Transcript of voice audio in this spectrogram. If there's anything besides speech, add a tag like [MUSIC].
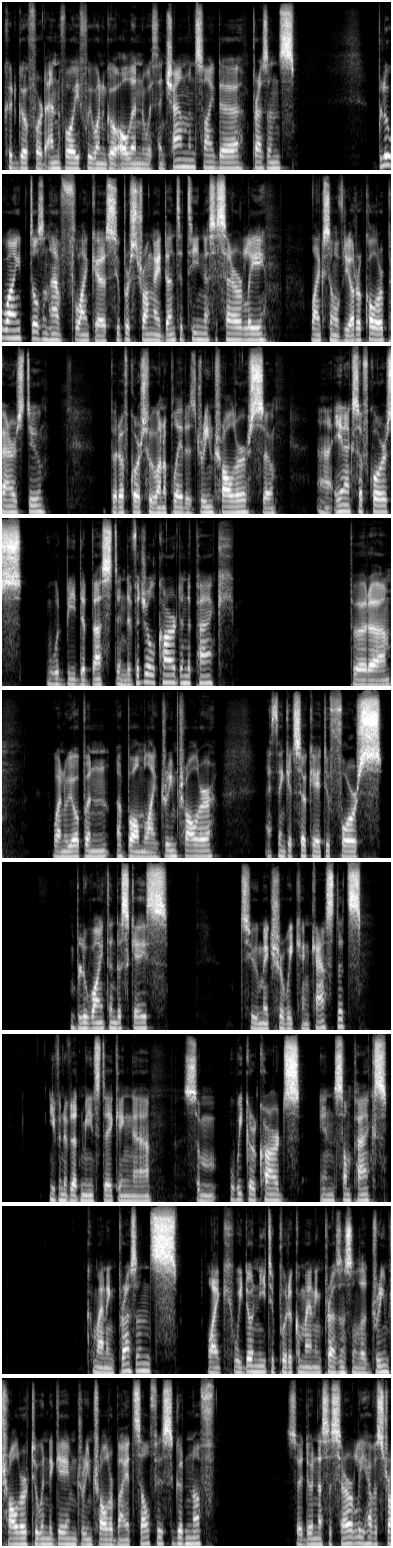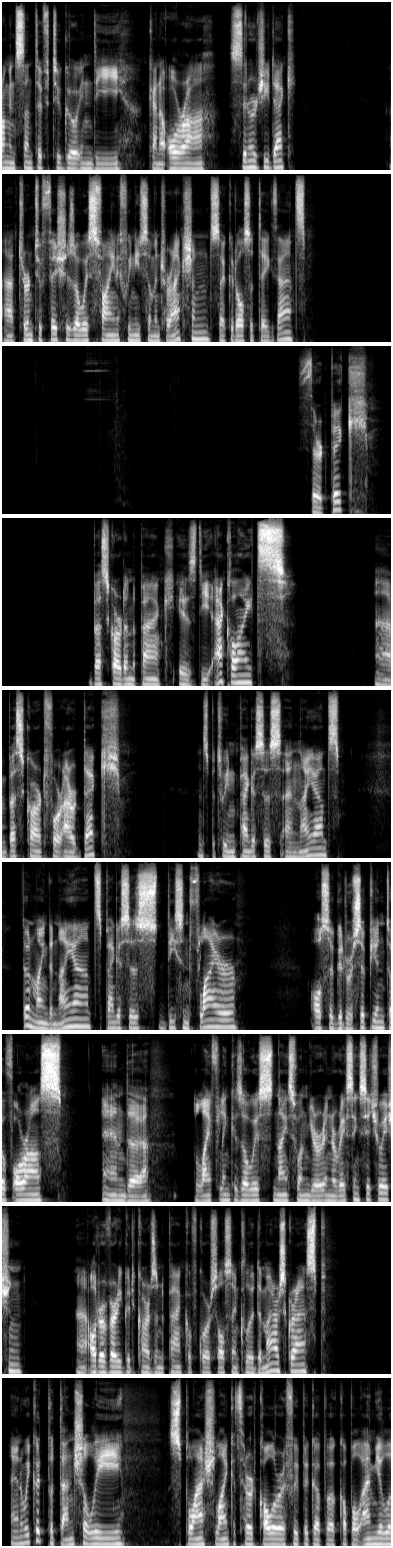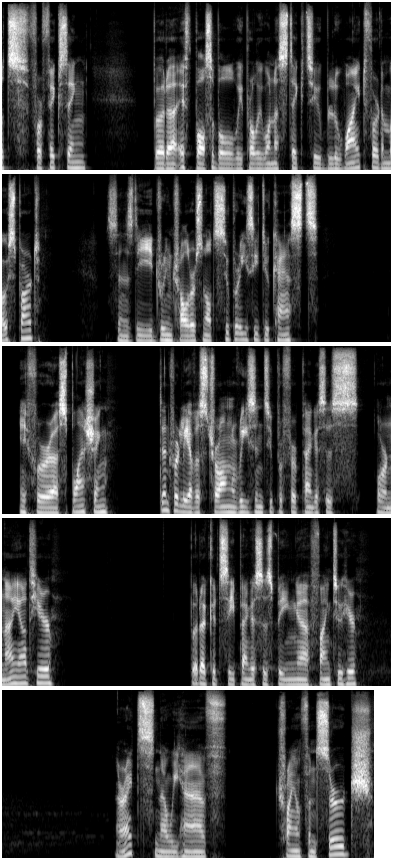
Could go for the envoy if we want to go all in with enchantments like the presence. Blue-white doesn't have like a super strong identity necessarily, like some of the other color pairs do. But of course we want to play this Dream Trawler, so uh, Anax of course would be the best individual card in the pack. But uh, when we open a bomb like Dream Trawler, I think it's okay to force blue-white in this case to make sure we can cast it, even if that means taking uh, some weaker cards in some packs. Commanding Presence, like we don't need to put a Commanding Presence on the Dream Trawler to win the game, Dream Trawler by itself is good enough. So I don't necessarily have a strong incentive to go in the kind of aura synergy deck. Uh, turn to fish is always fine if we need some interaction, so I could also take that. Third pick. Best card in the pack is the Acolytes. Uh, best card for our deck. It's between Pegasus and Naiads. Don't mind the Naiads. Pegasus, decent flyer. Also good recipient of auras. And uh, lifelink is always nice when you're in a racing situation. Uh, other very good cards in the pack, of course, also include the Mire's Grasp. And we could potentially splash like a third color if we pick up a couple amulets for fixing. But uh, if possible, we probably want to stick to blue-white for the most part, since the Dream Trawler is not super easy to cast if we're uh, splashing. Don't really have a strong reason to prefer Pegasus or Naiad here, but I could see Pegasus being uh, fine too here. Alright, now we have Triumphant Surge,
